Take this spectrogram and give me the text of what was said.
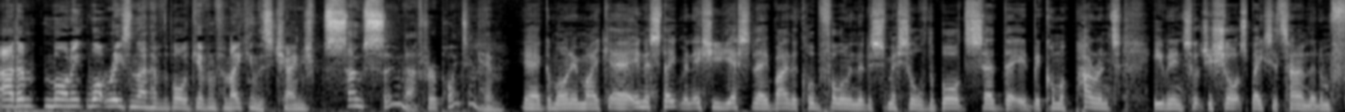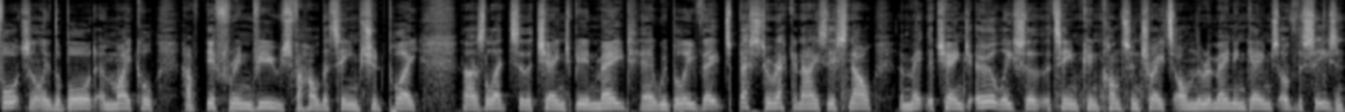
Adam, morning. What reason then have the board given for making this change so soon after appointing him? Yeah, good morning, Mike. Uh, in a statement issued yesterday by the club following the dismissal, the board said that it had become apparent, even in such a short space of time, that unfortunately the board and Michael have differing views for how the team should play. That has led to the change being made. Uh, we believe that it's best to recognise this now and make the change early so that the team can concentrate on the remaining games of the season.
